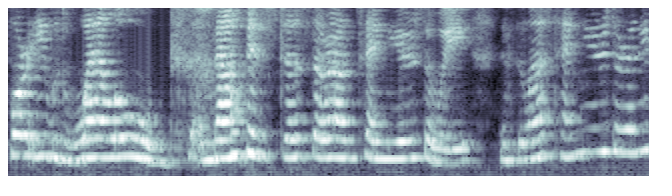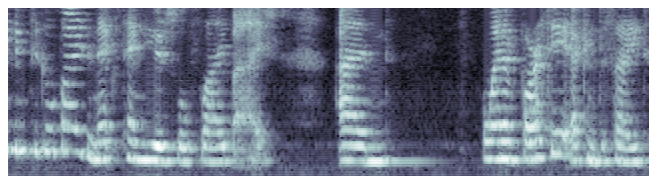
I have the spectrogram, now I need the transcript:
40 was well old, and now it's just around 10 years away. And if the last 10 years are anything to go by, the next 10 years will fly by. And when I'm 40, I can decide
